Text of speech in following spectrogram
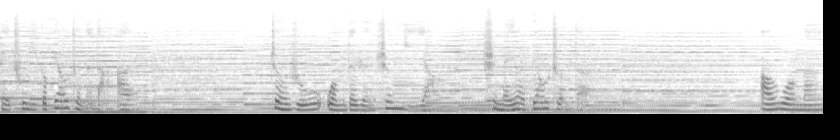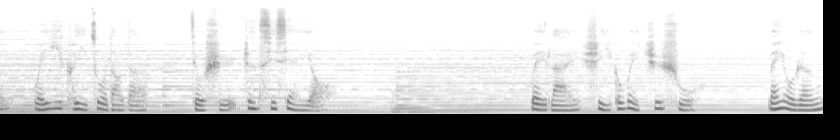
给出一个标准的答案。正如我们的人生一样，是没有标准的。而我们唯一可以做到的，就是珍惜现有。未来是一个未知数，没有人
